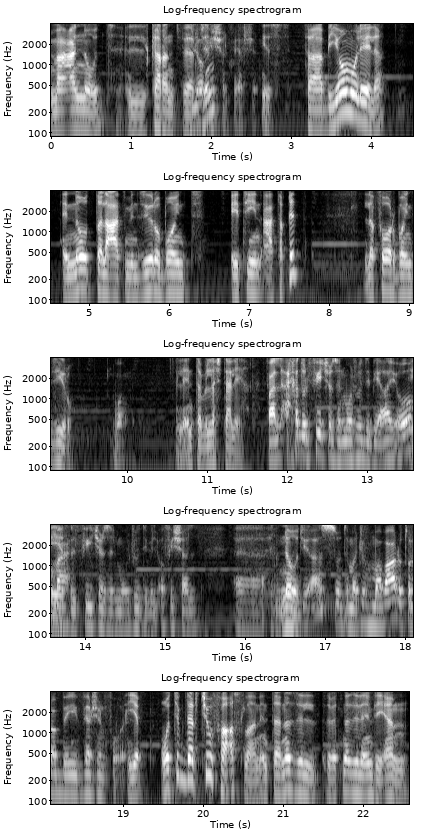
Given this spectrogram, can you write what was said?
مع ال Node ال current version yes فبيوم وليلة ال Node طلعت من 0.18 أعتقد ل 4.0 wow. اللي أنت بلشت عليها. فاخذوا ال features الموجودة ب io مع. ال features الموجودة بال official. Node.js ودمجوهم مع بعض وطلعوا ب version 4 yep وتقدر تشوفها أصلا. أنت نزل بتنزل nvm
